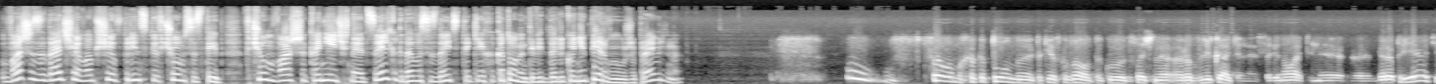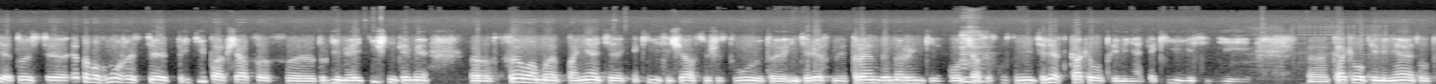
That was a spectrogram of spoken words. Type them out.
ваша задача вообще, в принципе, в чем состоит? В чем ваша конечная цель, когда вы создаете такие хакатоны? Это ведь далеко не первый уже, правильно? Ну, в целом хакатон, как я сказал, такое достаточно развлекательное, соревновательное э, мероприятие. То есть э, это возможность э, прийти пообщаться с другими айтишниками, в целом понять, какие сейчас существуют интересные тренды на рынке. Вот сейчас искусственный интеллект, как его применять, какие есть идеи, как его применяют вот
